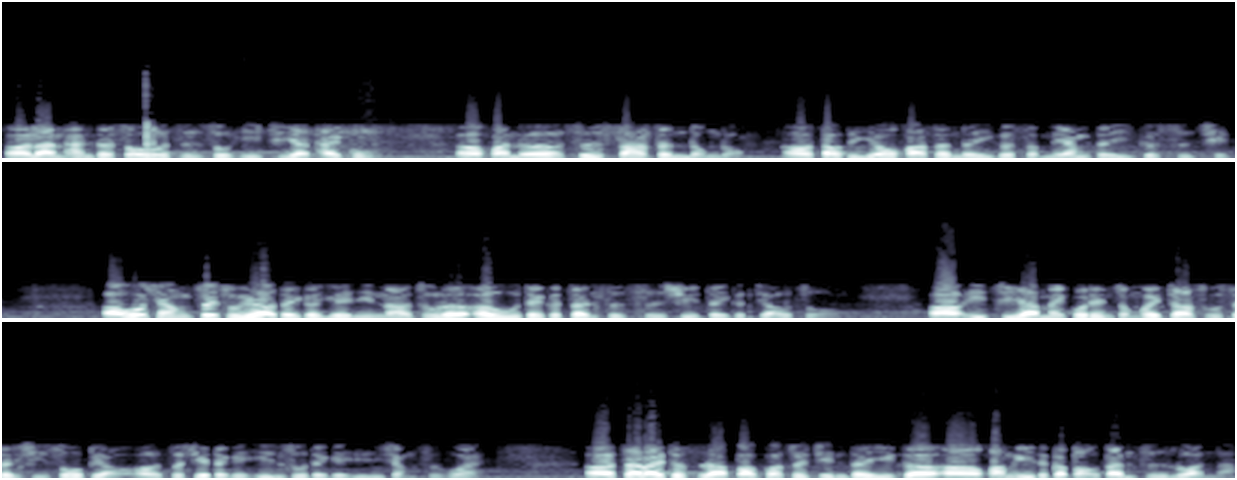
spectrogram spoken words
啊南韩的首尔指数以及啊台股，呃反而是杀声隆隆啊，到底又发生了一个什么样的一个事情？啊，我想最主要的一个原因呢，除了俄乌的一个战事持续的一个焦灼。啊，以及啊，美国联总会加速升息缩表，呃，这些的一个因素的一个影响之外，啊，再来就是啊，包括最近的一个呃防疫这个保单之乱呐，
